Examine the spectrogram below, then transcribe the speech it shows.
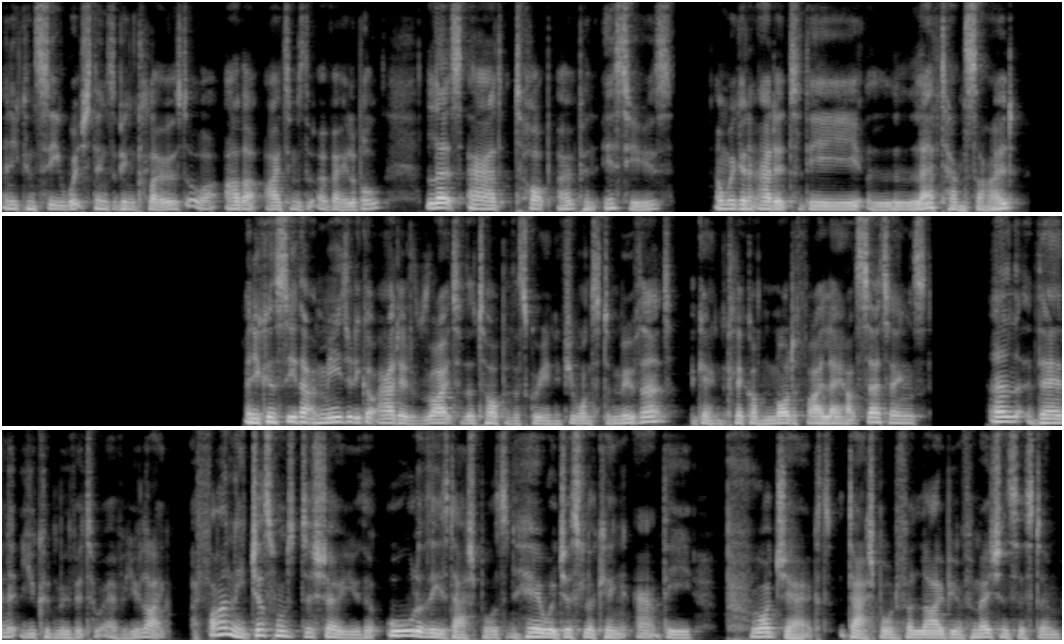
and you can see which things have been closed or other items that are available. Let's add top open issues and we're going to add it to the left hand side. And you can see that immediately got added right to the top of the screen. If you wanted to move that, again, click on Modify Layout Settings, and then you could move it to wherever you like. I finally just wanted to show you that all of these dashboards, and here we're just looking at the project dashboard for Library Information System,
